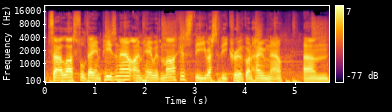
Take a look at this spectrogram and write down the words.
It's our last full day in Pisa now. I'm here with Marcus. The rest of the crew have gone home now. Um,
